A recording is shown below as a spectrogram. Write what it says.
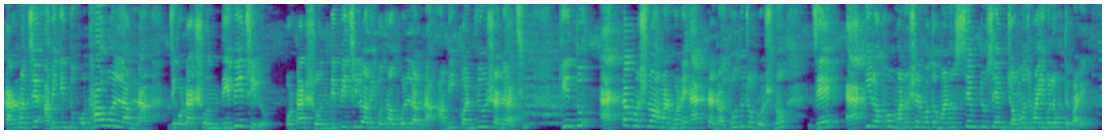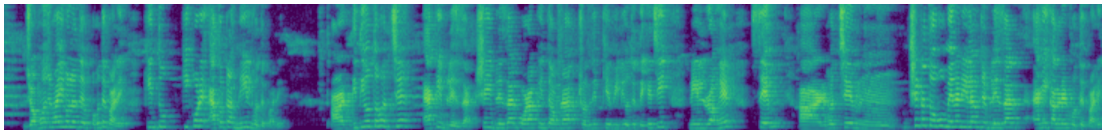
কারণ হচ্ছে, আমি কিন্তু কোথাও বললাম না যে ওটা সন্দীপই ছিল। ওটা সন্দীপই ছিল, আমি কোথাও বললাম না। আমি কনফিউশনে আছি। কিন্তু একটা প্রশ্ন আমার মনে, একটা নয়, দু দুটো প্রশ্ন যে একই রকম মানুষের মতো মানুষ সেম টু সেম যমজ ভাই হলে হতে পারে। যমজ ভাই হলে হতে- হতে পারে। কিন্তু কি করে এতটা মিল হতে পারে? আর দ্বিতীয়ত হচ্ছে একই ব্লেজার সেই ব্লেজার পরা কিন্তু আমরা সন্দীপকে ভিডিওতে দেখেছি, নীল রঙের সেম আর হচ্ছে সেটা তবু মেনে নিলাম যে ব্লেজার একই কালারের হতে পারে।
